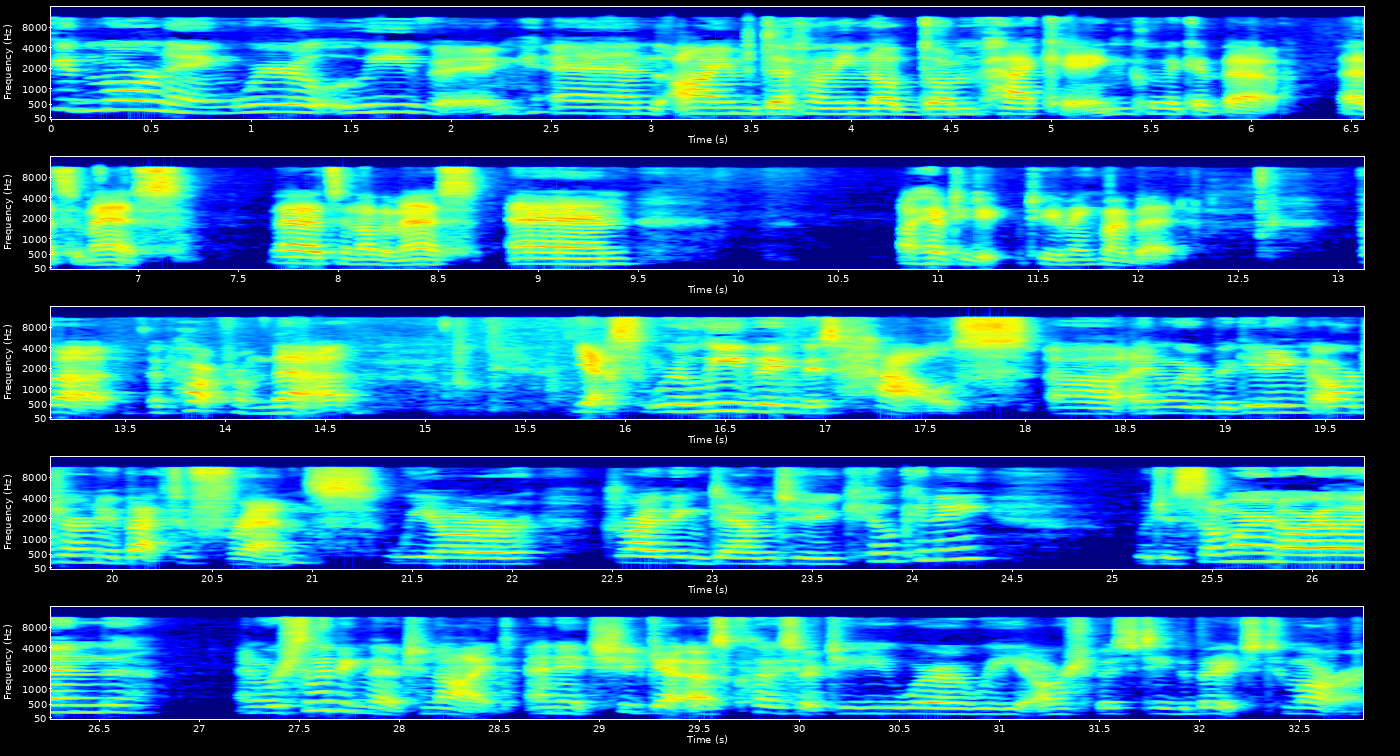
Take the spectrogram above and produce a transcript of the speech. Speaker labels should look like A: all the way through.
A: Good morning, we're leaving and I'm definitely not done packing. Look at that. That's a mess. That's another mess. And I have to do to make my bed. But apart from that, yes, we're leaving this house uh, and we're beginning our journey back to France. We are driving down to Kilkenny, which is somewhere in Ireland, and we're sleeping there tonight and it should get us closer to where we are supposed to take the boat tomorrow.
